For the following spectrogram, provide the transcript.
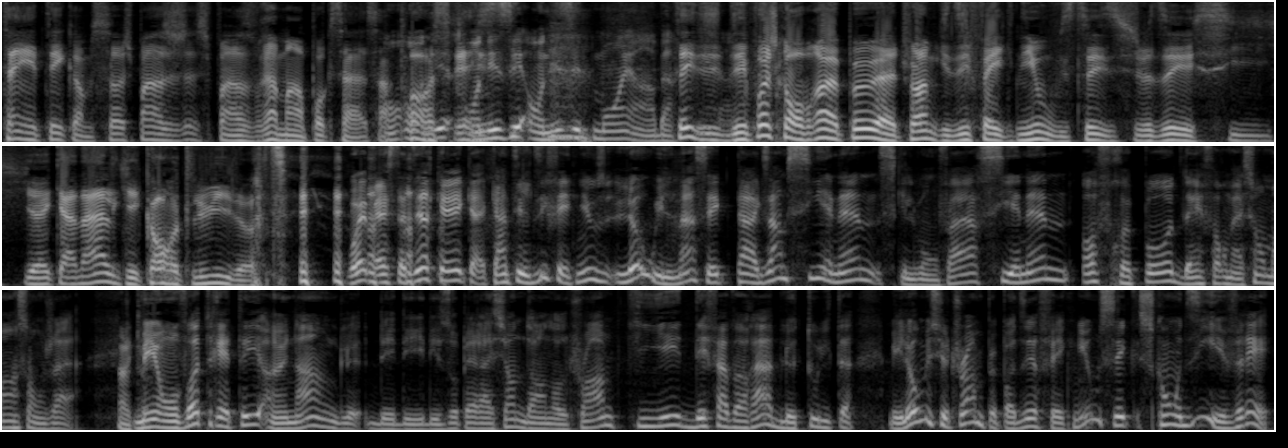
teintés comme ça. Je pense, je pense vraiment pas que ça, ça On, passerait. on hésite, on hésite moins à Tu embarquer. sais, dans- des fois, je comprends un peu euh, Trump qui dit fake news. Tu sais, je veux dire, s'il y a un canal qui est contre lui, là. Oui, ben, c'est-à-dire que quand- il dit fake news, là où il ment, c'est que, par exemple, CNN, ce qu'ils vont faire, CNN offre pas d'informations mensongères. Mais on va traiter un angle des, des- des opérations de Donald Trump qui est défavorable tout le temps. Mais là où M. Trump peut pas dire fake news, c'est que ce qu'on dit est vrai.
